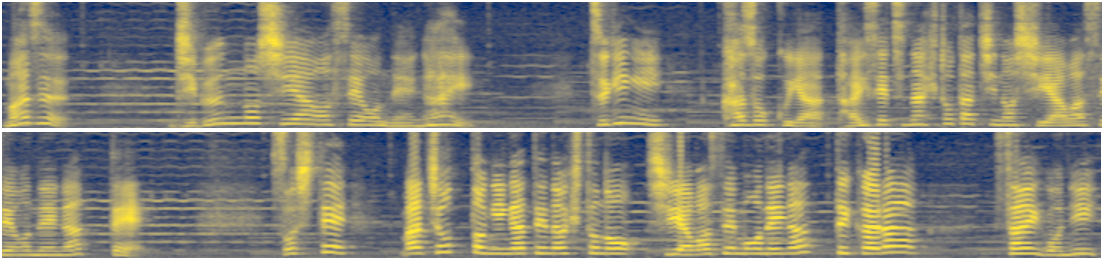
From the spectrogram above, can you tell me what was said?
まず自分の幸せを願い次に家族や大切な人たちの幸せを願ってそしてまあちょっと苦手な人の幸せも願ってから最後に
